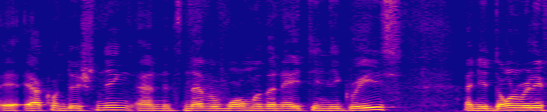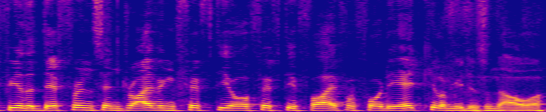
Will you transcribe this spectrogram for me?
a air conditioning and it's never warmer than 18 degrees, and you don't really feel the difference in driving 50 or 55 or 48 kilometers an hour.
